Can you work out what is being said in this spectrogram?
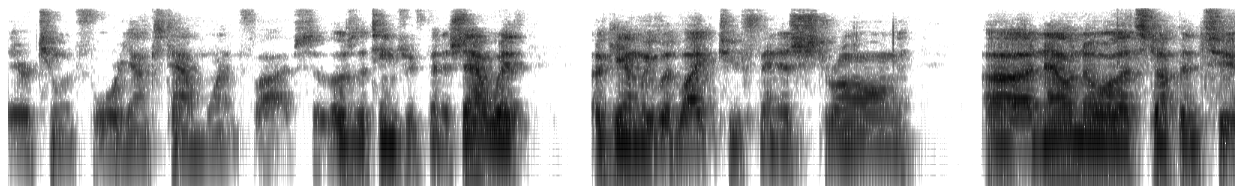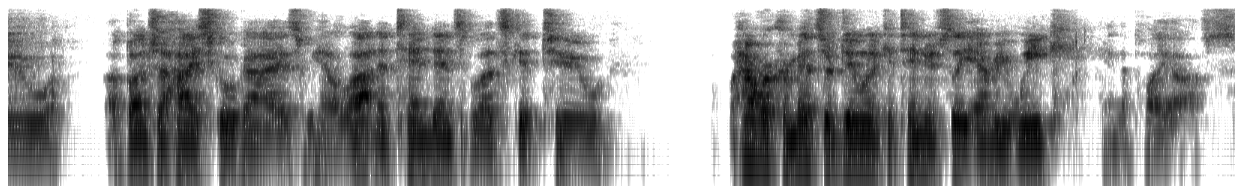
They're two and four. Youngstown one and five. So those are the teams we finished out with. again, we would like to finish strong. Uh, now, Noah, let's jump into a bunch of high school guys. We had a lot in attendance, but let's get to how our commits are doing continuously every week in the playoffs.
